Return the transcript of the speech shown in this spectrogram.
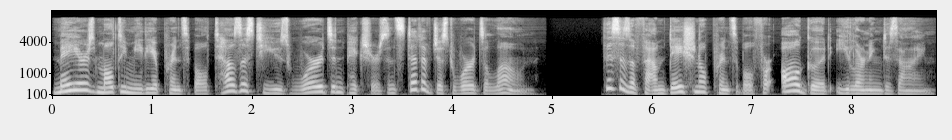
Mayer's multimedia principle tells us to use words and pictures instead of just words alone. This is a foundational principle for all good e learning design.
